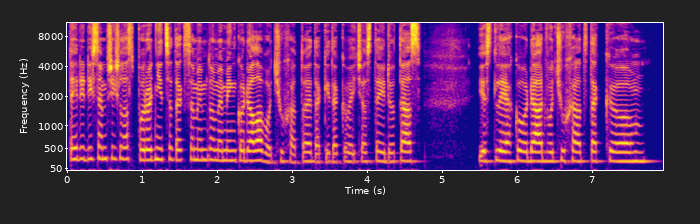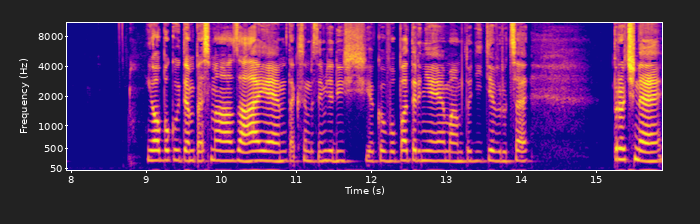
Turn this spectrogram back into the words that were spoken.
tehdy, když jsem přišla z porodnice, tak jsem jim to miminko dala očuchat. To je taky takový častý dotaz, jestli jako dát očuchat, tak um, jo, pokud ten pes má zájem, tak si myslím, že když jako opatrně mám to dítě v ruce, proč ne?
